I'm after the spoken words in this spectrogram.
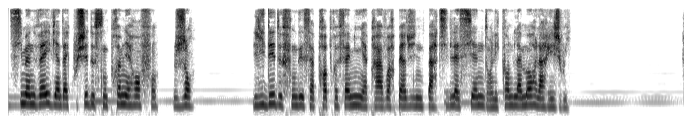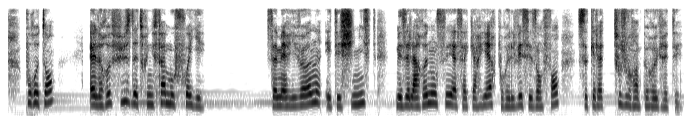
Simone Veil vient d'accoucher de son premier enfant, Jean. L'idée de fonder sa propre famille après avoir perdu une partie de la sienne dans les camps de la mort la réjouit. Pour autant, elle refuse d'être une femme au foyer. Sa mère Yvonne était chimiste, mais elle a renoncé à sa carrière pour élever ses enfants, ce qu'elle a toujours un peu regretté.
